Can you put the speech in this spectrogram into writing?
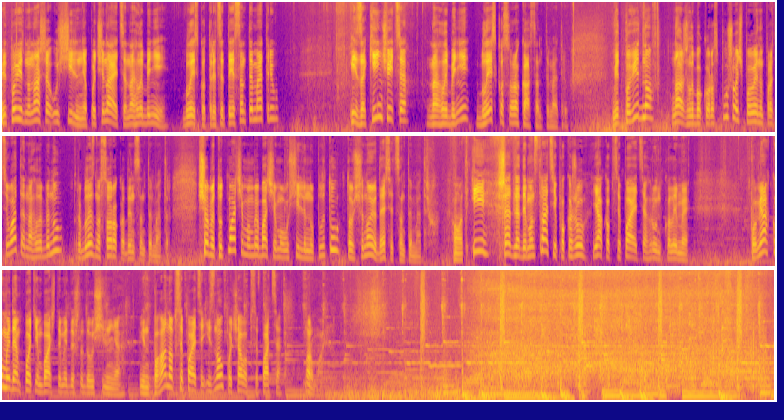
Відповідно, наше ущільнення починається на глибині близько 30 см і закінчується на глибині близько 40 см. Відповідно, наш глибокорозпушувач повинен працювати на глибину приблизно 41 см. Що ми тут бачимо? Ми бачимо ущільнену плиту товщиною 10 см. От. І ще для демонстрації покажу, як обсипається ґрунт, коли ми по м'якому йдемо. Потім, бачите, ми дійшли до ущільнення. Він погано обсипається і знов почав обсипатися нормально.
